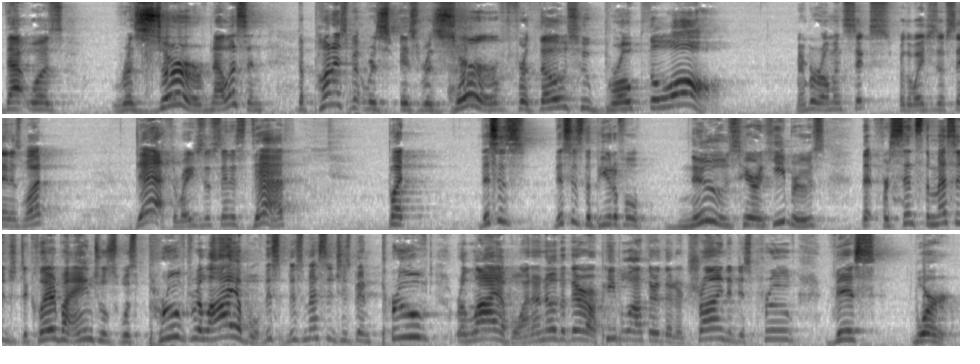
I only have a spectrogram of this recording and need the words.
that was reserved. Now, listen, the punishment is reserved for those who broke the law. Remember Romans 6? For the wages of sin is what? Death. The wages of sin is death. But this is this is the beautiful news here in Hebrews that for since the message declared by angels was proved reliable, this, this message has been proved reliable. And I know that there are people out there that are trying to disprove this word.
